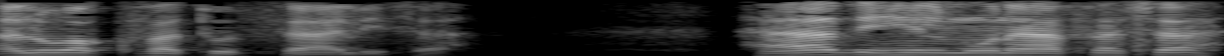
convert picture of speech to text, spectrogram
الوقفة الثالثة. هذه المنافسة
